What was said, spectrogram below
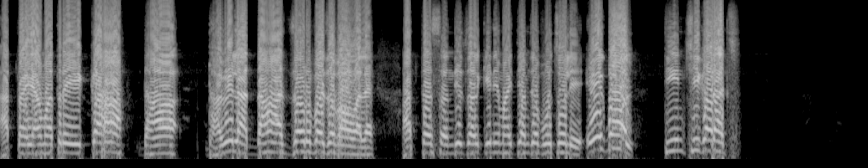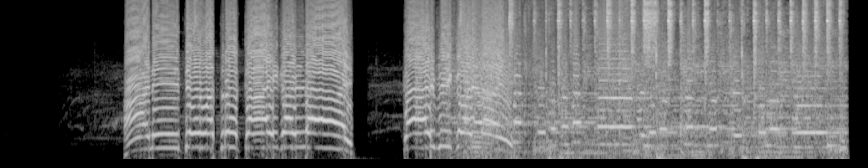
आता या मात्र एका दहा धावेला दहा हजार रुपयाचा भाव आलाय. आता संधी चळकीने माहिती आमच्या पोहोचवली. एक बॉल तीनची गरज. आणि ते मात्र काय घडलाय? Guy, we got life.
